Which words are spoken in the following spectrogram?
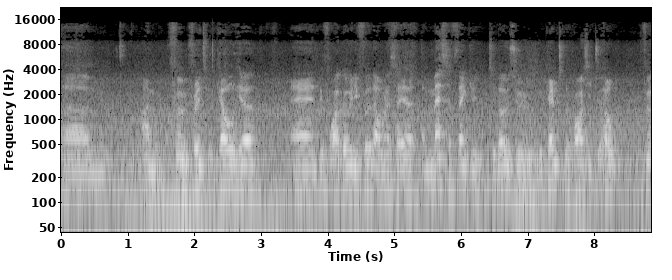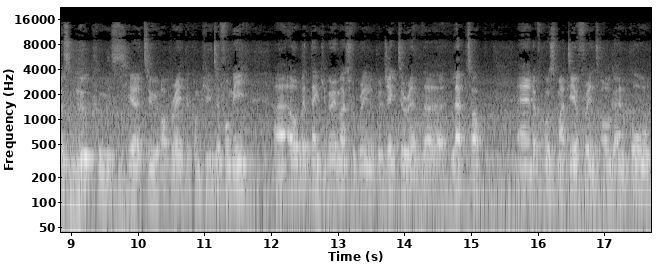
Um, I'm firm friends with Carol here, and before I go any further, I want to say a, a massive thank you to those who, who, came to the party to help. First, Luke, who's here to operate the computer for me. Uh, Albert, thank you very much for bringing the projector and the laptop. And of course, my dear friends Olga and Paul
